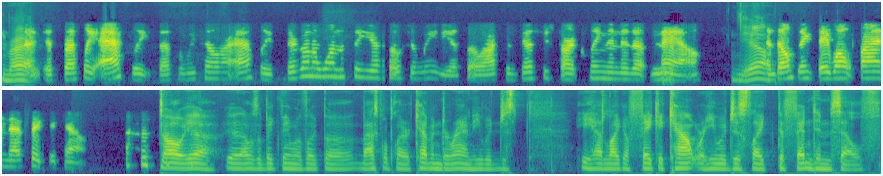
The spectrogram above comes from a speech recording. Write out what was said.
Right. especially athletes that's what we tell our athletes they're going to want to see your social media so i suggest you start cleaning it up now Yeah. and don't think they won't find that fake account Oh yeah, yeah. That was a big thing with like the basketball player Kevin Durant. He would just he had like a fake account where he would just like defend himself,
